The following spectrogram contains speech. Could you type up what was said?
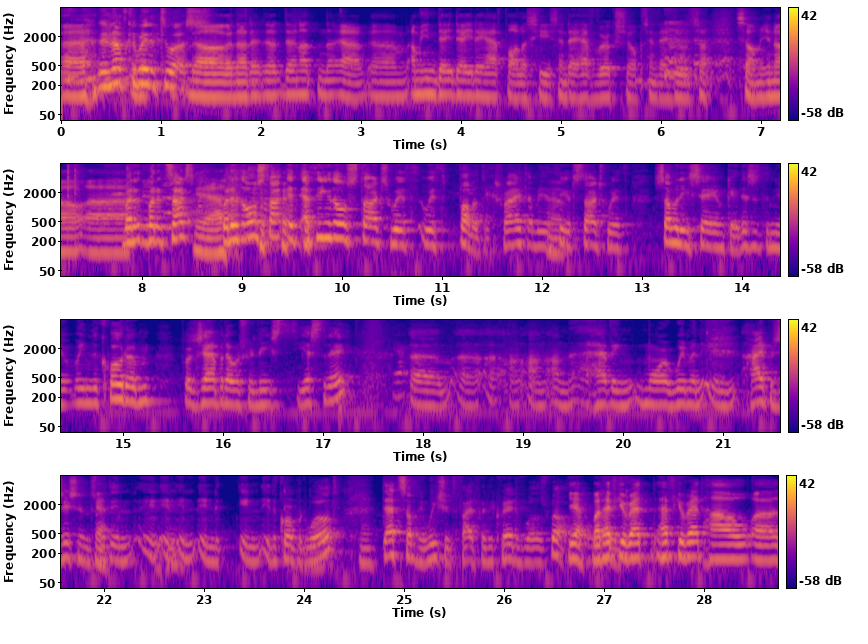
Uh, They're not committed to us. no, no, they're, they're not. no, Yeah, um, I mean, they, they, they have policies and they have workshops and they do so, some, you know. Uh, But it, but it starts. yeah. But it all start. It, I think it all starts with with politics, right? I mean, I Yeah. think it starts with somebody saying, "Okay, this is the new." I mean, the quotum, for example, that was released yesterday. Um, uh, on, on on having more women in high positions Yeah. within in in, in, in, in in the corporate world. Yeah. That's something we should fight for in the creative world as well. Yeah, but have you read have you read how uh,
